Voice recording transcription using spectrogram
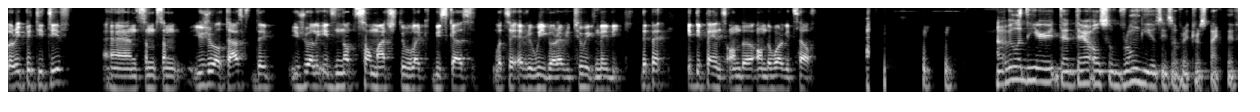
repetitive and some some usual tasks they usually it's not so much to like discuss let's say every week or every two weeks maybe. Dep- it depends on the on the work itself. I will add here that there are also wrong uses of retrospective.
